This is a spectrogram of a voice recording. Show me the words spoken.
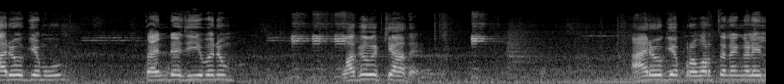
ആരോഗ്യവും തന്റെ ജീവനും വകവയ്ക്കാതെ ആരോഗ്യ പ്രവർത്തനങ്ങളിൽ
